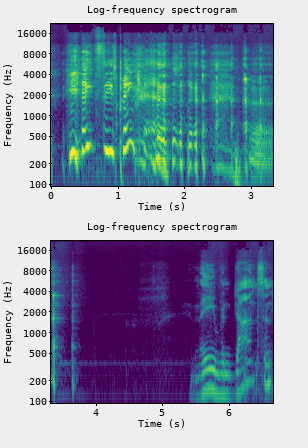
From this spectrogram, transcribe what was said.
he hates these paint cans. Navin Johnson.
